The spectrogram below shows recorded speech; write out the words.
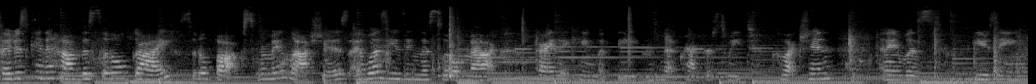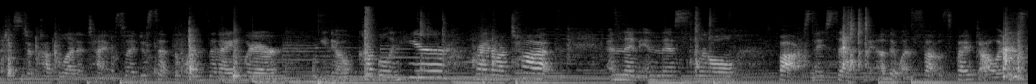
So I just kind of have this little guy, this little box for my lashes. I was using this little MAC guy that came with the Nutcracker Suite collection and I was using just a couple at a time. So I just set the ones that I wear, you know, couple in here, right on top, and then in this little box I set my other one, So that was $5.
